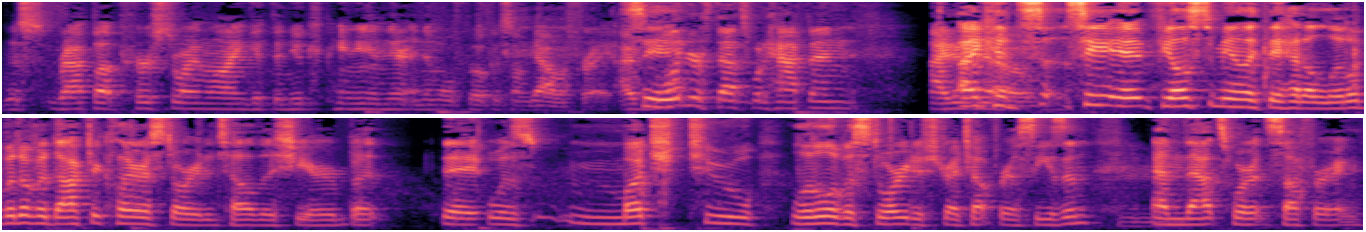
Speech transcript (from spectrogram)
this, wrap up her storyline, get the new companion in there, and then we'll focus on Gallifrey. I See- wonder if that's what happened. I don't I know. could s- see. It feels to me like they had a little bit of a Dr. Clara story to tell this year, but it was much too little of a story to stretch out for a season, Mm-hmm. and that's where it's suffering.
